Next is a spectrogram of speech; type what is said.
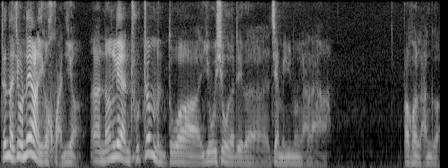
真的就是那样一个环境，呃，能练出这么多优秀的这个健美运动员来哈，包括蓝哥。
